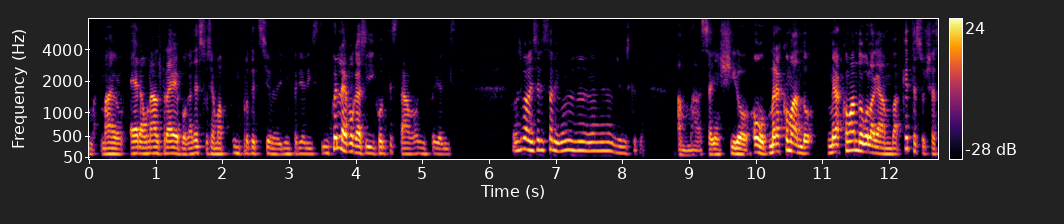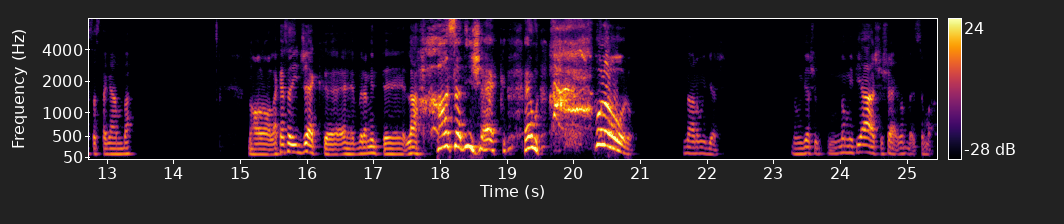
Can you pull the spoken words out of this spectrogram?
ma, ma, era un'altra epoca, adesso siamo in protezione degli imperialisti. In quell'epoca si contestavano gli imperialisti. Quando si parla di serie storiche, ammazza che Shiro. Oh, mi raccomando, mi raccomando con la gamba. Che ti è successo a sta gamba? No, no, la casa di Jack è veramente la casa di Jack. È un buon lavoro. No, non mi piace. Non mi piace, non mi piace, cioè, vabbè, insomma,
